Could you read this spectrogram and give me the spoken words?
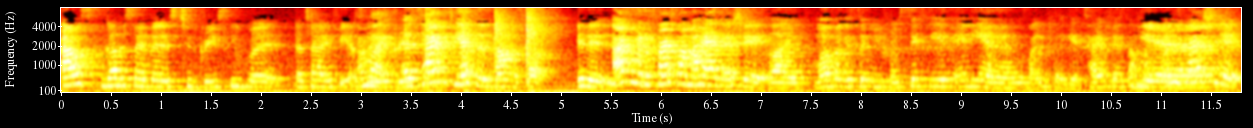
I was gonna say that it's too greasy, but Italian Fiesta I'm is like, greasy. Italian Fiesta is bomb as fuck. it is. I remember the first time I had that shit. Like motherfuckers took me from 60th to Indiana and was like, "You finna get Italian Fiesta." I'm like, "What is that shit?"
